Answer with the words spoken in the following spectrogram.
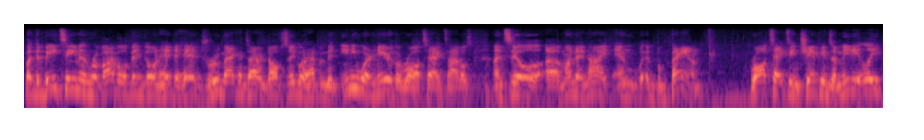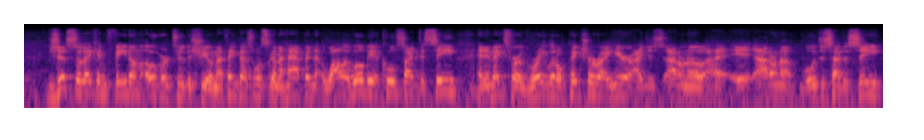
Like, the B-Team and Revival have been going head-to-head. -head. Drew McIntyre and Dolph Ziggler haven't been anywhere near the Raw Tag titles until uh, Monday night, and bam! Raw Tag Team Champions immediately just so they can feed them over to the Shield. And I think that's what's going to happen. While it will be a cool sight to see, and it makes for a great little picture right here, I just, I don't know. I, it, I don't know. We'll just have to see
